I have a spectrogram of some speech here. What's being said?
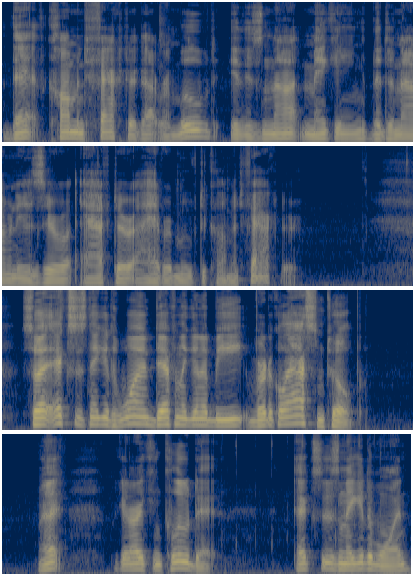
that common factor got removed. It is not making the denominator 0 after I have removed the common factor. So at x is negative 1, definitely going to be vertical asymptote. Right? We can already conclude that. x is negative 1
